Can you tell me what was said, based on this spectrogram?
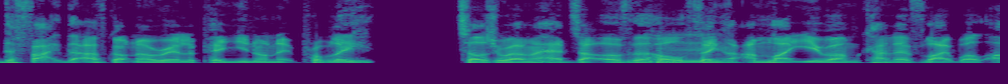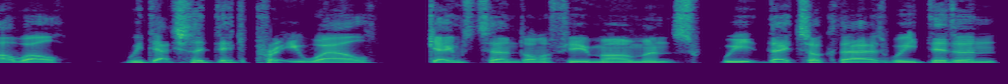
the fact that I've got no real opinion on it probably tells you where my head's at over the whole Mm. thing. I'm like you. I'm kind of like, well, oh well, we actually did pretty well. Games turned on a few moments. We they took theirs, we didn't.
